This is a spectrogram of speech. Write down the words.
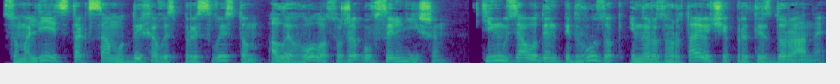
Сомалієць так само дихав із присвистом, але голос уже був сильнішим. Тім узяв один підгузок і, не розгортаючи, притис до рани.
